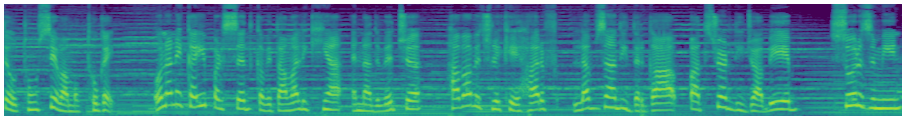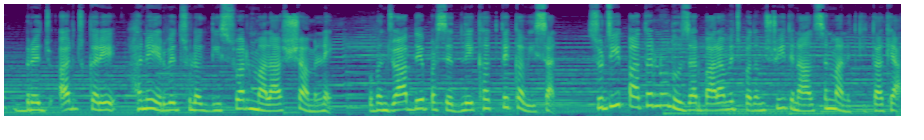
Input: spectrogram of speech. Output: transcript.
ਤੇ ਉੱਥੋਂ ਸੇਵਾ ਮੁਕਤ ਹੋ ਗਏ। ਉਹਨਾਂ ਨੇ ਕਈ ਪ੍ਰਸਿੱਧ ਕਵਿਤਾਵਾਂ ਲਿਖੀਆਂ, ਇਹਨਾਂ ਦੇ ਵਿੱਚ ਹਵਾ ਵਿੱਚ ਲਿਖੇ ਹਰਫ, ਲਫ਼ਜ਼ਾਂ ਦੀ ਦਰਗਾਹ ਪਤਝੜ ਦੀ ਜਾਬੇਬ, ਸੁਰ ਜ਼ਮੀਨ ਬ੍ਰਿਜ ਅਰਜ ਕਰੇ, ਹਨੇਰ ਵਿੱਚ ਸੁਲਗਦੀ ਸਵਰਨਮਾਲਾ ਸ਼ਾਮਲ ਨੇ। ਉਹ ਪੰਜਾਬ ਦੇ ਪ੍ਰਸਿੱਧ ਲੇਖਕ ਤੇ ਕਵੀ ਸਨ। ਸੁਰਜੀਤ ਪਾਤਰ ਨੂੰ 2012 ਵਿੱਚ ਪਦਮ ਸ਼੍ਰੀ ਦੇ ਨਾਲ ਸਨਮਾਨਿਤ ਕੀਤਾ ਗਿਆ।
